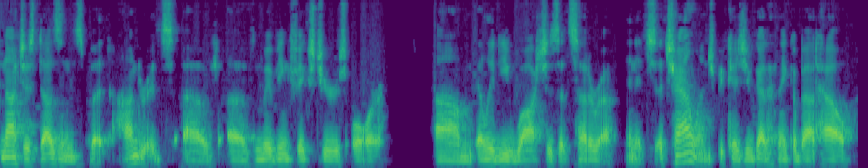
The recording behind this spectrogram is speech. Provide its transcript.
not just dozens, but hundreds of, of moving fixtures or um, LED washes, et cetera. And it's a challenge because you've got to think about how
